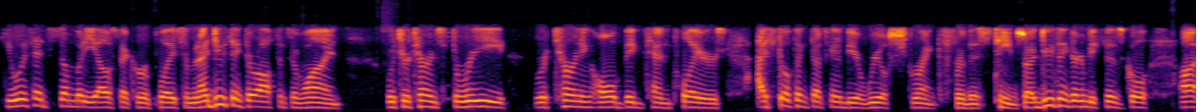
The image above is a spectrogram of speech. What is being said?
he always had somebody else that could replace him. And I do think their offensive line, which returns three returning all Big Ten players, I still think that's going to be a real strength for this team. So I do think they're going to be physical. Uh,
